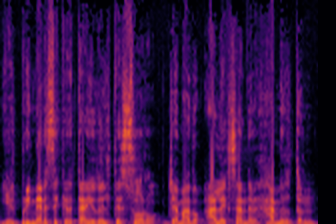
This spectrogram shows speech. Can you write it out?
y el primer secretario del Tesoro, llamado Alexander Hamilton,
